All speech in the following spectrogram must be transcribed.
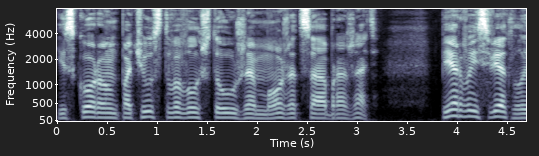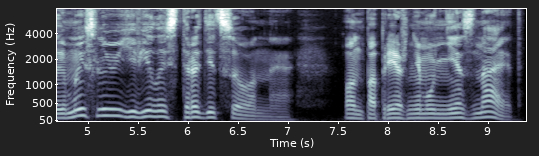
и скоро он почувствовал, что уже может соображать. Первой светлой мыслью явилась традиционная. Он по-прежнему не знает,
